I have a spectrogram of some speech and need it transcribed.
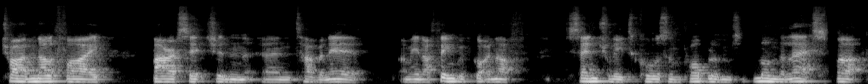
try and nullify Barisic and, and Tavernier? I mean, I think we've got enough centrally to cause some problems nonetheless, but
